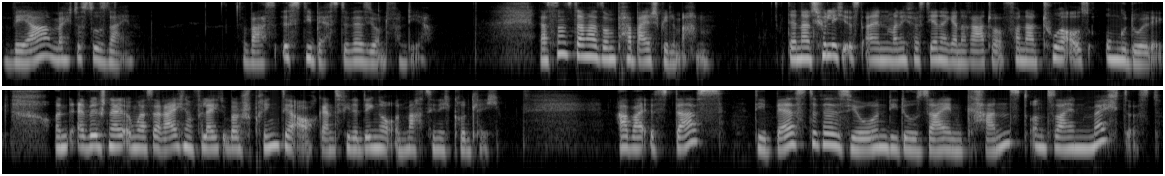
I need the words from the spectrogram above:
wer möchtest du sein? Was ist die beste Version von dir? Lass uns da mal so ein paar Beispiele machen. Denn natürlich ist ein manifestierender Generator von Natur aus ungeduldig und er will schnell irgendwas erreichen und vielleicht überspringt er auch ganz viele Dinge und macht sie nicht gründlich. Aber ist das die beste Version, die du sein kannst und sein möchtest?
